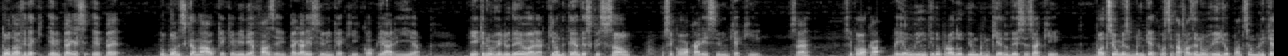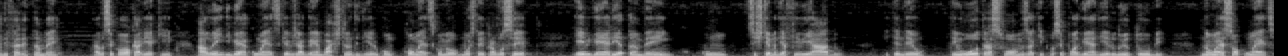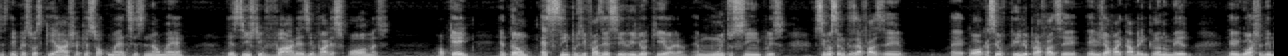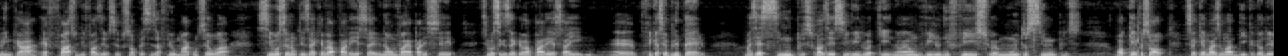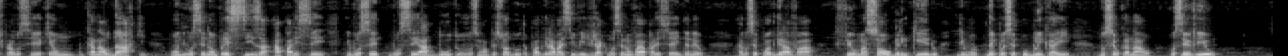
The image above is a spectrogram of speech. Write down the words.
toda a vida que ele pega esse... Ele pega, o dono desse canal, o que, é que ele iria fazer? Ele pegaria esse link aqui, copiaria, Vim aqui no vídeo dele, olha, aqui onde tem a descrição, você colocaria esse link aqui, certo? Você colocaria o link do produto de um brinquedo desses aqui. Pode ser o mesmo brinquedo que você está fazendo o vídeo, pode ser um brinquedo diferente também. Aí você colocaria aqui, além de ganhar com ads, que ele já ganha bastante dinheiro com, com ads, como eu mostrei para você, ele ganharia também com sistema de afiliado, entendeu? Tem outras formas aqui que você pode ganhar dinheiro no YouTube. Não é só com AdSense. Tem pessoas que acham que é só com AdSense. Não é. Existem várias e várias formas. Ok? Então, é simples de fazer esse vídeo aqui, olha. É muito simples. Se você não quiser fazer, é, coloca seu filho para fazer. Ele já vai estar tá brincando mesmo. Ele gosta de brincar. É fácil de fazer. Você só precisa filmar com o celular. Se você não quiser que ele apareça, ele não vai aparecer. Se você quiser que ele apareça, aí é, fica a seu critério. Mas é simples fazer esse vídeo aqui. Não é um vídeo difícil. É muito simples. Ok, pessoal? Isso aqui é mais uma dica que eu deixo para você, que é um canal Dark, onde você não precisa aparecer. E você, você adulto, você é uma pessoa adulta, pode gravar esse vídeo, já que você não vai aparecer, entendeu? Aí você pode gravar, filma só o brinquedo e depois você publica aí no seu canal. Você viu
